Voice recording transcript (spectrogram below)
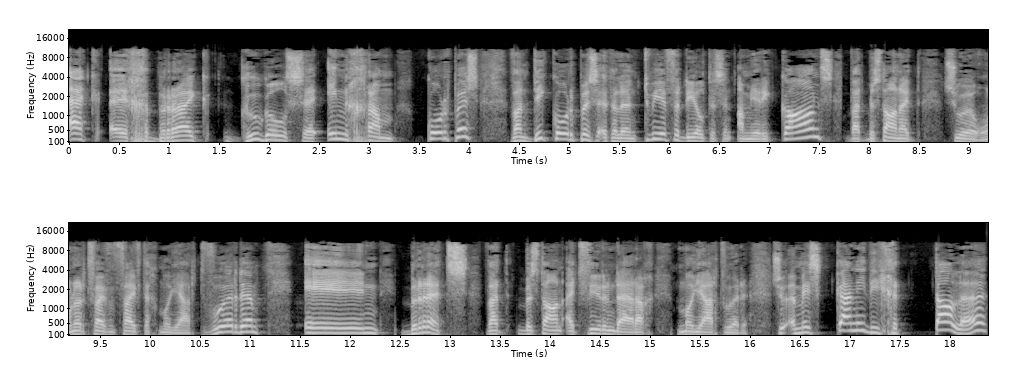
Ek uh, gebruik Google se Ngram korpus want die korpus het hulle in twee verdeel tussen Amerikaans wat bestaan uit so 155 miljard woorde en Brits wat bestaan uit 34 miljard woorde. So 'n mens kan nie die getalle,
